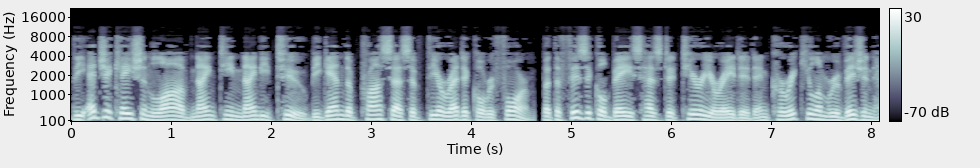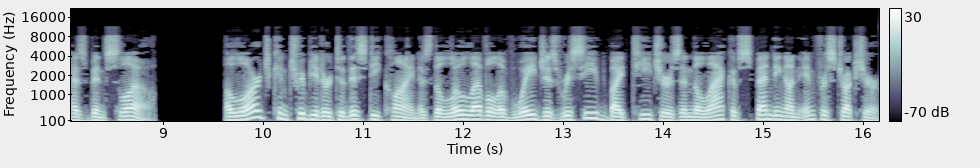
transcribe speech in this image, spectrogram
The Education Law of 1992 began the process of theoretical reform, but the physical base has deteriorated and curriculum revision has been slow. A large contributor to this decline is the low level of wages received by teachers and the lack of spending on infrastructure,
